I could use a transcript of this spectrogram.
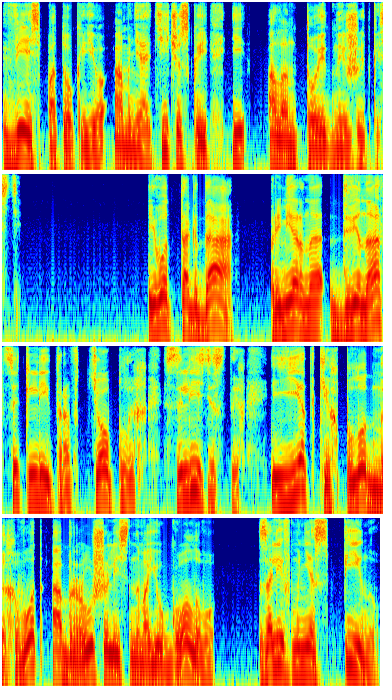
весь поток ее амниотической и алантоидной жидкости. И вот тогда примерно 12 литров теплых, слизистых и едких плодных вод обрушились на мою голову, залив мне спину,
